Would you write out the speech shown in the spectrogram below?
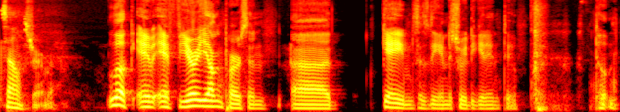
Sounds German. Look, if, if you're a young person, uh, games is the industry to get into. don't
